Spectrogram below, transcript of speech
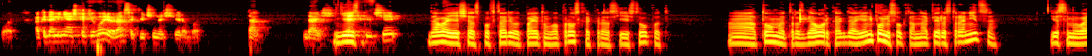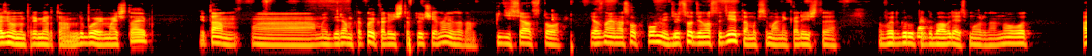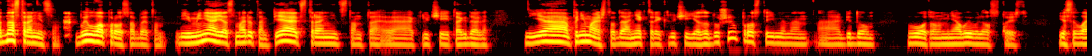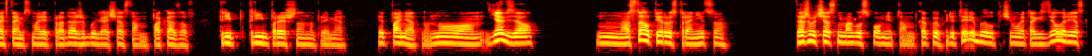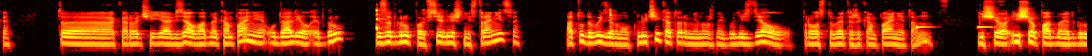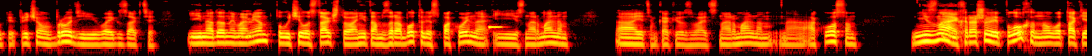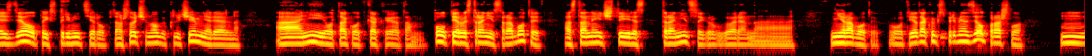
Вот. А когда меняешь категорию, раз, и ключи начали работать. Так, Дальше. Есть. ключей. Давай я сейчас повторю вот по этому вопросу как раз есть опыт. А, о том это разговор, когда... Я не помню, сколько там на первой странице. Если мы возьмем, например, там любой матч type, и там э, мы берем какое количество ключей, ну, не знаю, там 50, 100. Я знаю, насколько помню, 999 там максимальное количество в этой группе да. добавлять можно. Но вот одна страница, был вопрос об этом. И у меня, я смотрю, там 5 страниц там, э, ключей и так далее. Я понимаю, что да, некоторые ключи я задушил просто именно э, бидом. Вот, он у меня вывалился. То есть, если lifetime смотреть, продажи были, а сейчас там показов 3, 3 импрессиона, например. Это понятно. Но я взял, оставил первую страницу. Даже вот сейчас не могу вспомнить, там, какой критерий был, почему я так сделал резко. То, короче, я взял в одной компании, удалил AdGroup, из AdGroup все лишние страницы – Оттуда выдернул ключи, которые мне нужны были, сделал просто в этой же компании там еще, еще по одной группе, причем в Броде и в Экзакте. И на данный момент получилось так, что они там заработали спокойно и с нормальным, а, этим, как его звать, с нормальным а, окосом. Не знаю, хорошо или плохо, но вот так я сделал, поэкспериментировал, потому что очень много ключей у меня реально, а они вот так вот, как э, там, пол первой страницы работает, остальные четыре страницы, грубо говоря, на... не работают. Вот, я такой эксперимент сделал, прошло.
